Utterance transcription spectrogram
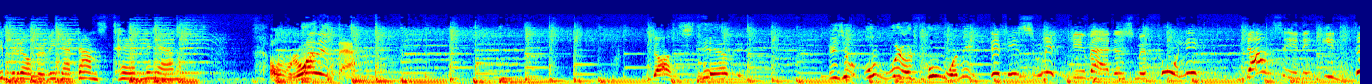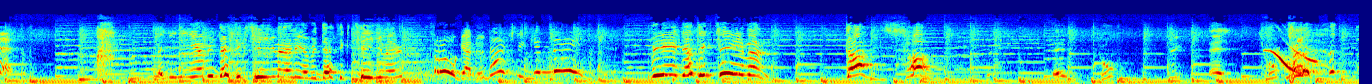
Tillräckligt bra för att vinna danstävlingen. Oroa dig inte! Danstävling. Det är så oerhört fånigt. Det finns mycket i världen som är fånigt. Dans är det inte. Är vi detektiver eller är vi detektiver? Frågar du verkligen mig? Vi är detektiver! Dansa! En, två, tre, en, två.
